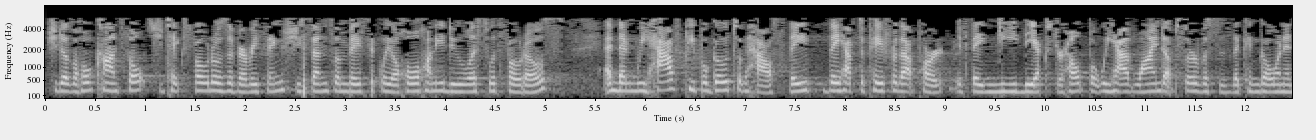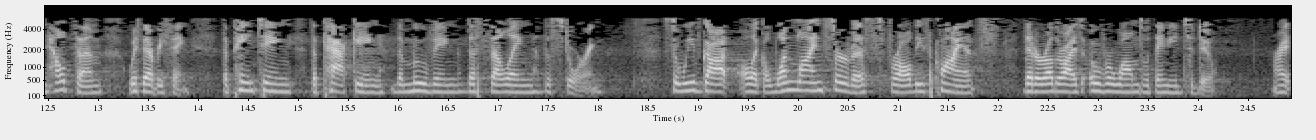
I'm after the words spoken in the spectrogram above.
She does a whole consult. She takes photos of everything. She sends them basically a whole honey-do list with photos. And then we have people go to the house. They, they have to pay for that part if they need the extra help, but we have lined up services that can go in and help them with everything. The painting, the packing, the moving, the selling, the storing. So we've got a, like a one line service for all these clients that are otherwise overwhelmed what they need to do. Right?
